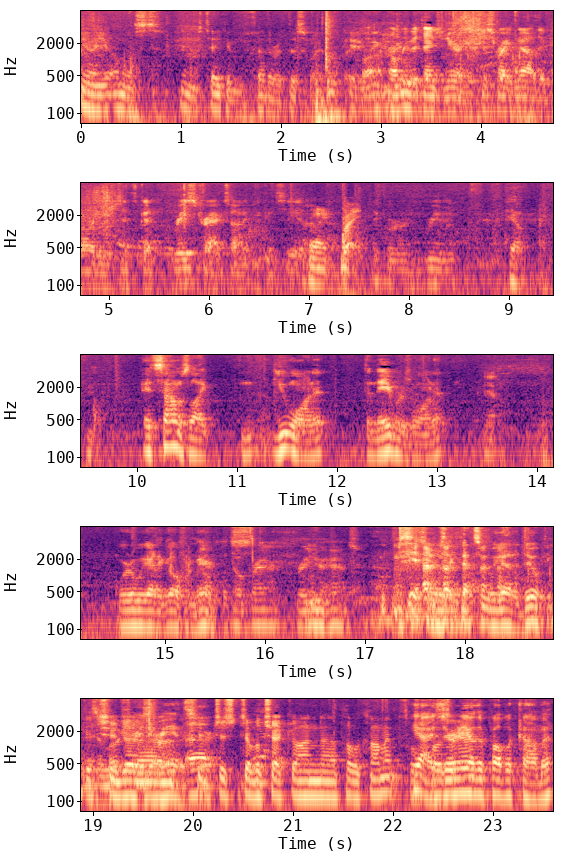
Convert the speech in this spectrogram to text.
Yeah, you almost, you almost take it and feather it this way. Well, I'll leave it to engineering, it's just right now, they've already, it's got racetracks on it, you can see it. Right. Right. I think we're in agreement. Yeah. It sounds like you want it, the neighbors want it. Yeah. Where do we gotta go from here? No brainer, raise your hands. Sounds like that's what we gotta do. Should, motion. Raise our uh, hands. should just double check on uh, public comment? before Yeah, is there the any hearing? other public comment?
